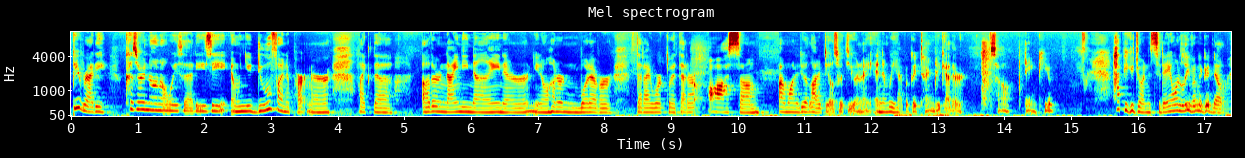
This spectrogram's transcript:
be ready because they're not always that easy. And when you do find a partner like the other 99 or you know 100 and whatever that I work with that are awesome. I want to do a lot of deals with you and I and we have a good time together. So, thank you. Happy you could join us today. I want to leave on a good note.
